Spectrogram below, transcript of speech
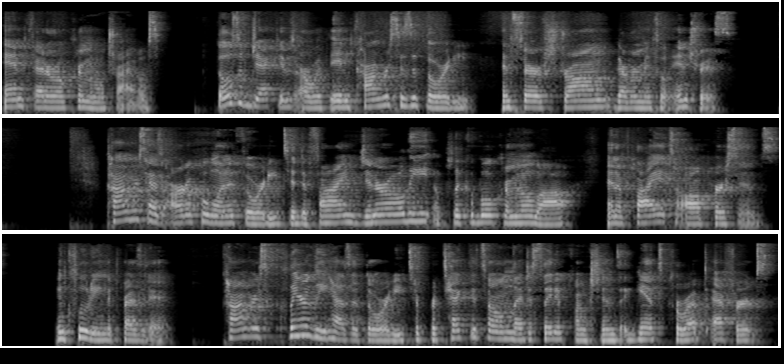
and federal criminal trials. Those objectives are within Congress's authority and serve strong governmental interests. Congress has Article 1 authority to define generally applicable criminal law and apply it to all persons, including the president. Congress clearly has authority to protect its own legislative functions against corrupt efforts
